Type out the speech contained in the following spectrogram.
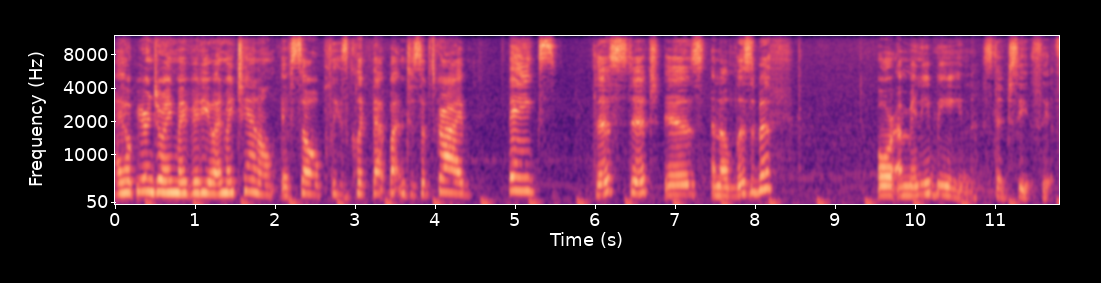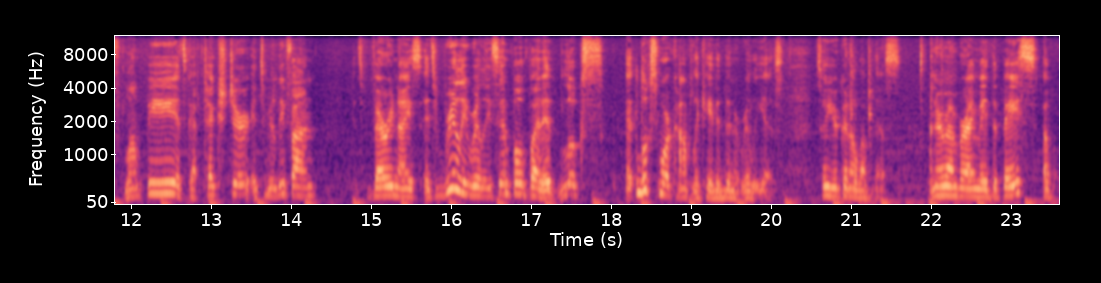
I hope you're enjoying my video and my channel. If so, please click that button to subscribe. Thanks! This stitch is an Elizabeth or a mini bean stitch. See, see, it's lumpy, it's got texture, it's really fun. It's very nice. It's really, really simple, but it looks it looks more complicated than it really is. So you're going to love this. And remember, I made the base of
